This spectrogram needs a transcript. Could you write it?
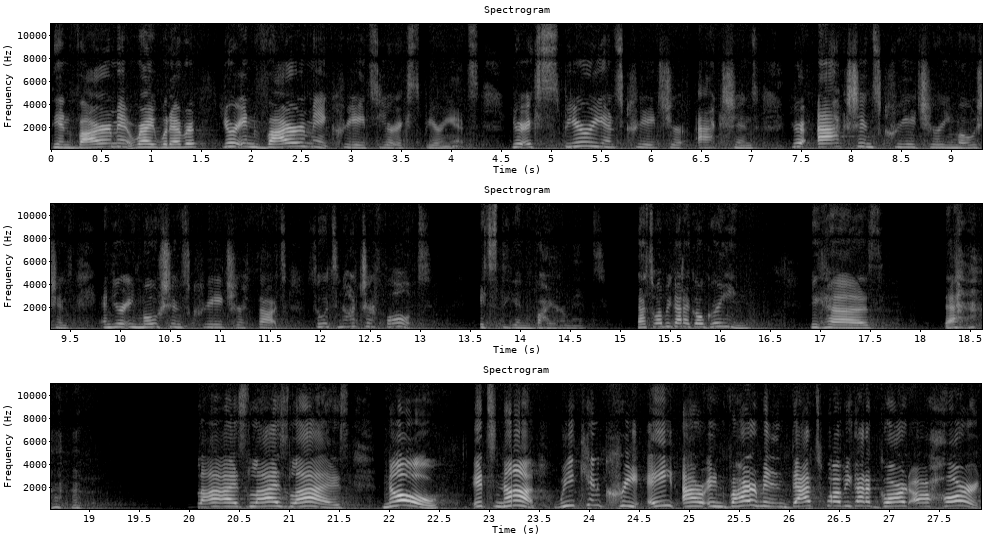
the environment, right, whatever, your environment creates your experience. Your experience creates your actions. Your actions create your emotions, and your emotions create your thoughts. So, it's not your fault, it's the environment. That's why we got to go green. Because that lies, lies, lies. No, it's not. We can create our environment, and that's why we got to guard our heart,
